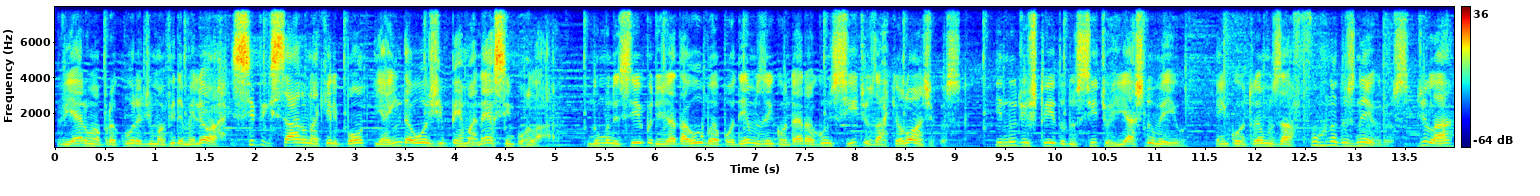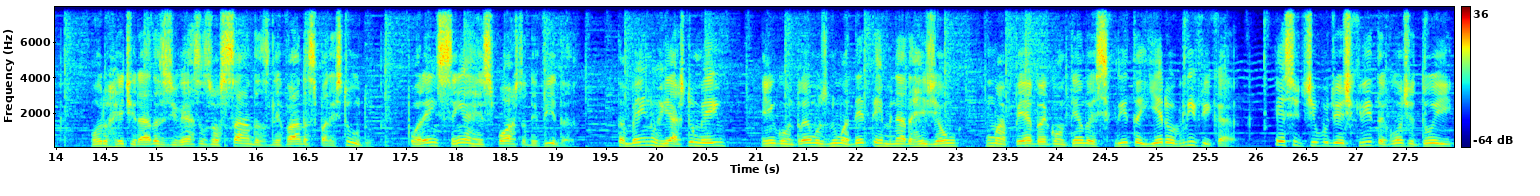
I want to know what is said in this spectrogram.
Vieram à procura de uma vida melhor, se fixaram naquele ponto e ainda hoje permanecem por lá. No município de Jataúba podemos encontrar alguns sítios arqueológicos. E no distrito do sítio Riacho do Meio, encontramos a Furna dos Negros. De lá, foram retiradas diversas ossadas levadas para estudo, porém sem a resposta devida. Também no Riacho do Meio, encontramos numa determinada região uma pedra contendo a escrita hieroglífica. Esse tipo de escrita constitui,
